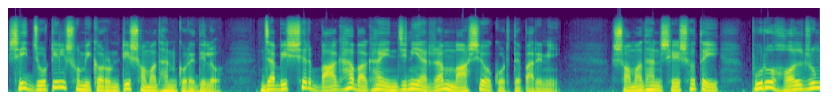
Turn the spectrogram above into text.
সেই জটিল সমীকরণটি সমাধান করে দিল, যা বিশ্বের বাঘা বাঘা ইঞ্জিনিয়াররা মাসেও করতে পারেনি। সমাধান শেষ হতেই পুরো হলরুম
